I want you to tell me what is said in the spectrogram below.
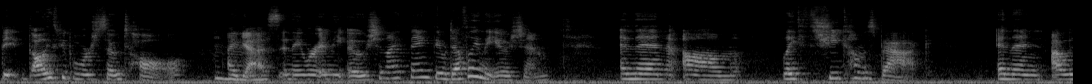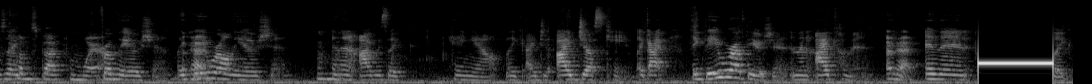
they, all these people were so tall, I Mhm. guess, and they were in the ocean. I think they were definitely in the ocean. And then, um, like, she comes back, and then I was like, Comes back from where? from the ocean. Like Okay. they were on the ocean, Mhm. and then I was like hang out. Like I just, I just came. Like I, like they were at the ocean, and then I come in. Okay. And then, like,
